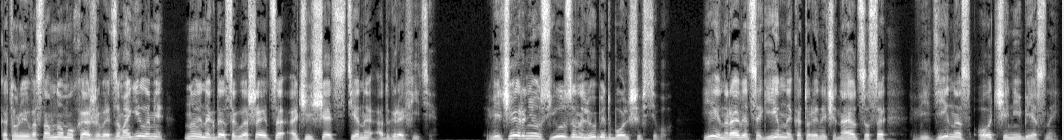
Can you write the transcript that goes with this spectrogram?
который в основном ухаживает за могилами, но иногда соглашается очищать стены от граффити. Вечернюю Сьюзан любит больше всего. Ей нравятся гимны, которые начинаются с «Веди нас, Отче Небесный»,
